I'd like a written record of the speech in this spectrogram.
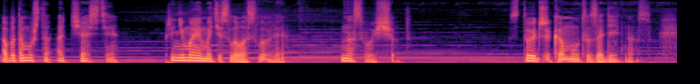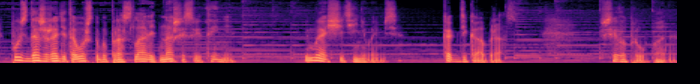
а потому что отчасти принимаем эти словословия на свой счет. Стоит же кому-то задеть нас, пусть даже ради того, чтобы прославить наши святыни, и мы ощетиниваемся, как дикообраз. Шила Праупада,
